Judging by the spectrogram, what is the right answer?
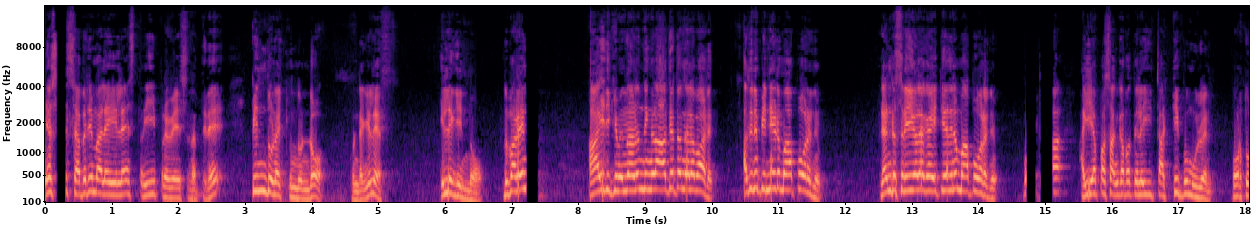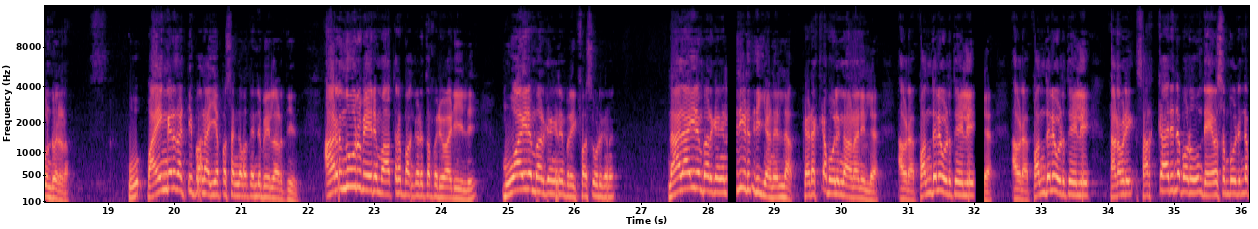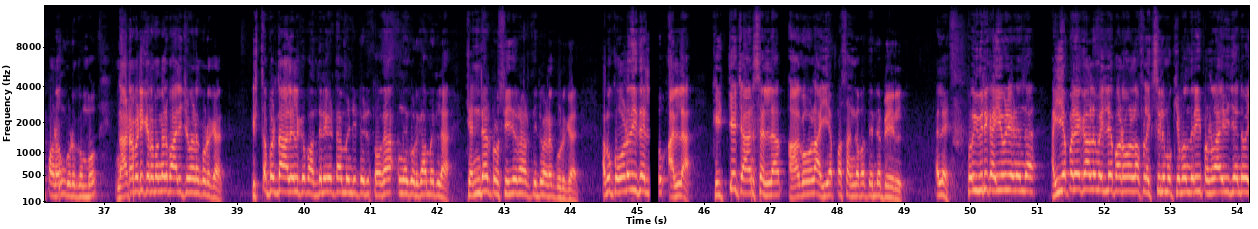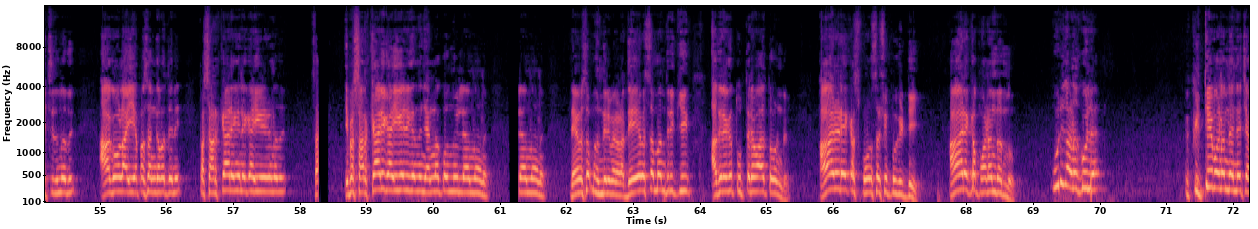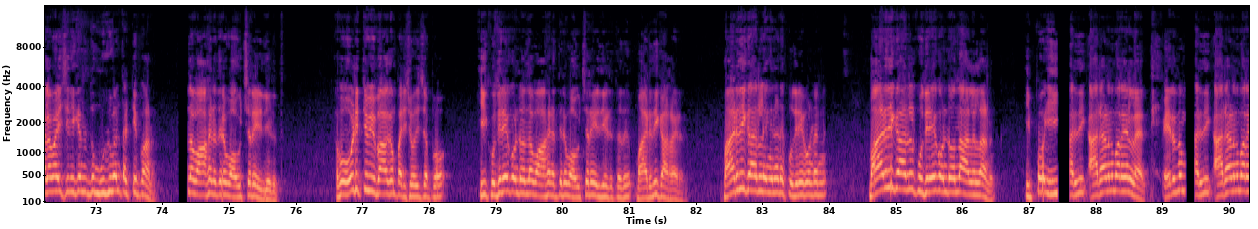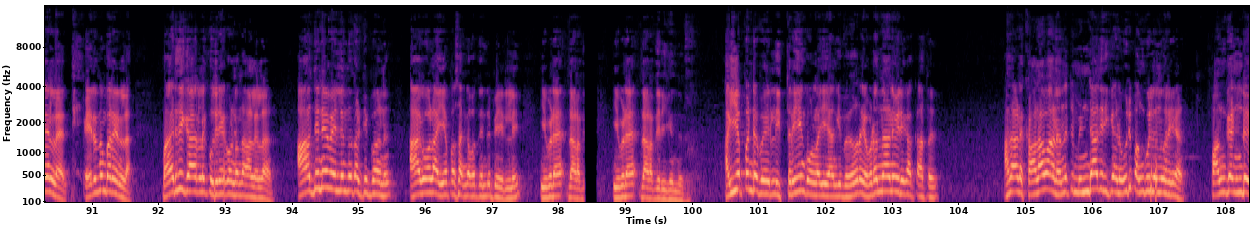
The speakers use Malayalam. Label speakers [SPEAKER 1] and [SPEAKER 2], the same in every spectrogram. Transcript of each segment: [SPEAKER 1] എസ് ശബരിമലയിലെ സ്ത്രീ പ്രവേശനത്തിന് പിന്തുണയ്ക്കുന്നുണ്ടോ? ഉണ്ടെങ്കിൽ എസ് ഇല്ലെങ്കിൽ നോ. ഇത് പറയുന്നു. ആയിരിക്കുമെന്നാണ് നിങ്ങളുടെ ആദ്യത്തെ നിലപാട്. അതിന് പിന്നീട് മാപ്പ് പറഞ്ഞു. രണ്ട് സ്ത്രീകളെ കയറ്റിയതിനും മാപ്പ് പറഞ്ഞു. അയ്യപ്പ സംഗമത്തിലെ ഈ തട്ടിപ്പ് മുഴുവൻ പുറത്തു കൊണ്ടുവരണം. ഭയങ്കര തട്ടിപ്പാണ് അയ്യപ്പ സംഗമത്തിന്റെ പേരിൽ നടത്തിയത്. അറുന്നൂറ് പേര് മാത്രം പങ്കെടുത്ത പരിപാടിയിൽ മൂവായിരം പേർക്ക് എങ്ങനെ ബ്രേക്ക്ഫാസ്റ്റ് കൊടുക്കണം? നാലായിരം പേർക്ക് എങ്ങനെ എടുത്തിരിക്കുകയാണ് എല്ലാം. കിടക്ക പോലും കാണാനില്ല. അവിടെ പന്തൽ കൊടുത്തതിൽ അവിടെ പന്തൽ കൊടുത്തതിൽ നടപടി സർക്കാരിന്റെ പണവും ദേവസ്വം ബോർഡിന്റെ പണവും കൊടുക്കുമ്പോൾ നടപടിക്രമങ്ങൾ പാലിച്ചു വേണം കൊടുക്കാൻ. ഇഷ്ടപ്പെട്ട ആളുകൾക്ക് പന്തൽ കിട്ടാൻ വേണ്ടിയിട്ട് ഒരു തുക അങ്ങ് കൊടുക്കാൻ പറ്റില്ല. ടെൻഡർ പ്രൊസീജിയർ നടത്തിയിട്ട് വേണം കൊടുക്കാൻ. അപ്പോൾ കോടതി ഇതെല്ലാം അല്ല. കിട്ടിയ ചാൻസ് എല്ലാം ആഗോള അയ്യപ്പ സംഗമത്തിന്റെ പേരിൽ. അല്ലേ? ഇപ്പൊ ഇവർ കൈയൊഴിയാണ് എന്താ? അയ്യപ്പനേക്കാളും വലിയ പണമുള്ള ഫ്ലെക്സിൽ മുഖ്യമന്ത്രി പിണറായി വിജയന്റെ വെച്ചിരുന്നത് ആഗോള അയ്യപ്പ സംഗമത്തിന്. ഇപ്പൊ സർക്കാർ എങ്ങനെ കൈ കഴുകണത്? സ- ഇപ്പൊ സർക്കാർ കൈ ഞങ്ങൾക്കൊന്നും ഞങ്ങൾക്കൊന്നുമില്ല എന്നാണ്. ഇല്ല എന്നാണ്. ദേവസ്വം മന്ത്രി പറയണം ദേവസ്വം മന്ത്രിക്ക് അതിനകത്ത് ഉത്തരവാദിത്വമുണ്ട്. ആരുടെയൊക്കെ സ്പോൺസർഷിപ്പ് കിട്ടി? ആരൊക്കെ പണം തന്നു? ഒരു കണക്കുമില്ല. കിട്ടിയ പണം തന്നെ ചെലവഴിച്ചിരിക്കുന്നത് മുഴുവൻ തട്ടിപ്പാണ്. എന്ന വാഹനത്തിന് വൗച്ചർ എഴുതിയെടുത്ത്. അപ്പോൾ ഓഡിറ്റ് വിഭാഗം പരിശോധിച്ചപ്പോൾ ഈ കുതിരയെ കൊണ്ടുവന്ന വാഹനത്തിന് വൗച്ചർ എഴുതിയെടുത്തത് മാരുതി കാറായിരുന്നു മാരുതി കാറിൽ എങ്ങനെയാണ് കുതിരയെ കൊണ്ടുവന്നെ മാരുതി കാറിൽ കുതിരയെ കൊണ്ടുവന്ന ആളുകളാണ്. ഇപ്പോൾ ഈ മാരുതി ആരാണെന്ന് പറയണില്ല ഞാൻ. പേരൊന്നും മാരുതി ആരാണെന്ന് പറയണില്ല ഞാൻ. പേരൊന്നും പറയണില്ല മാരുതി കാറിൽ കുതിരയെ കൊണ്ടുവന്ന ആളുകളാണ്. അതിനെ വെല്ലുന്ന തട്ടിപ്പാണ് ആഗോള അയ്യപ്പ സംഗമത്തിന്റെ പേരിൽ ഇവിടെ നടത്തി ഇവിടെ നടന്നിരിക്കുന്നത്. അയ്യപ്പന്റെ പേരിൽ ഇത്രയും കൊള്ള ചെയ്യാമെങ്കിൽ വേറെ എവിടെ നിന്നാണ് ഇവർ കക്കാത്തത്? അതാണ് കളവാണ്. എന്നിട്ട് മിണ്ടാതിരിക്കുകയാണ്. ഒരു പങ്കുമില്ലെന്ന് പറയാണ് പങ്കുണ്ട്.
